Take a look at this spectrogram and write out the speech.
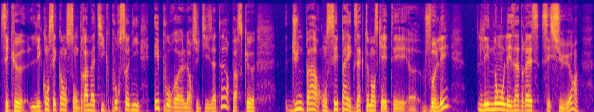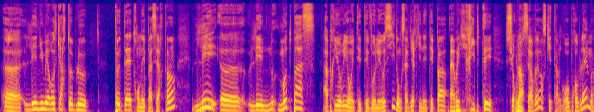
c'est que les conséquences sont dramatiques pour Sony et pour euh, leurs utilisateurs parce que d'une part, on ne sait pas exactement ce qui a été euh, volé. Les noms, les adresses, c'est sûr. Euh, les numéros de carte bleue, peut-être, on n'est pas certain. Les les mots de passe a priori ont été volés aussi, donc ça veut dire qu'ils n'étaient pas bah cryptés sur leur serveur, ce qui est un gros problème.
